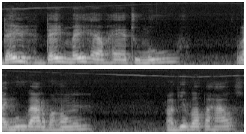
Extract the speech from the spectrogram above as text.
They they may have had to move, like move out of a home or give up a house,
